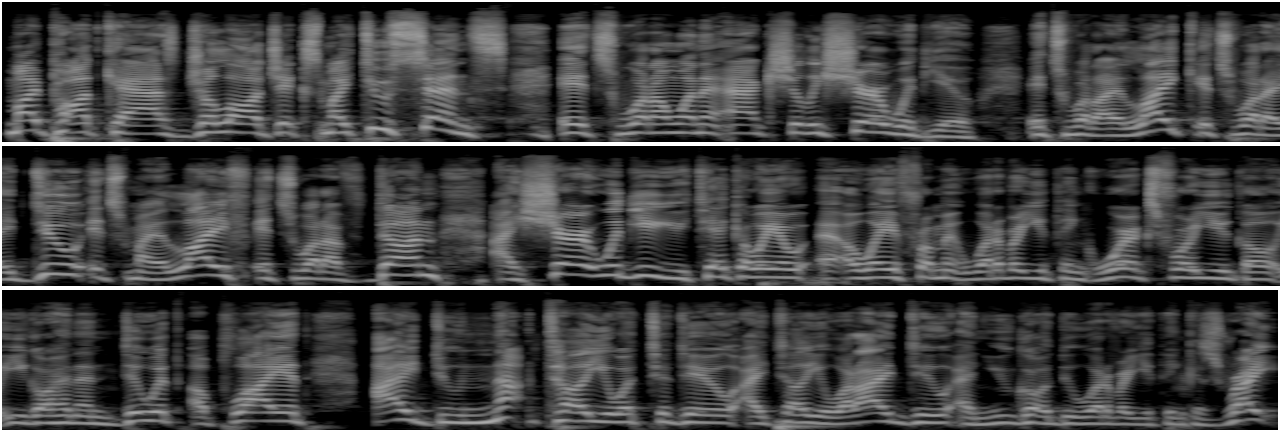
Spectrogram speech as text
my podcast, Geologics, my two cents. It's what I want to actually share with you. It's what I like, it's what I do, it's my life, it's what I've done. I share it with you. You take away away from it whatever you think works for you. Go you go ahead and do it, apply it. I do not tell you what to do. I tell you what I do and you go do whatever you think is right.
